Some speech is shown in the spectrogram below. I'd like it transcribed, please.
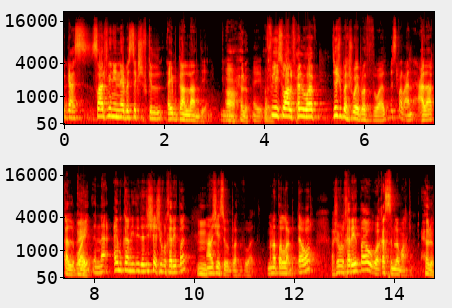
قاعد صار فيني إني بستكشف كل أي مكان land يعني آه حلو اي وفي سوالف حلوة تشبه شوي Breath of the Wild بس طبعا على الأقل بوايد إيه. إن أي مكان جديد أدش أشوف الخريطة مم. أنا شي أسوي Breath of the Wild من أطلع بال tower أشوف الخريطة وأقسم الأماكن حلو.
